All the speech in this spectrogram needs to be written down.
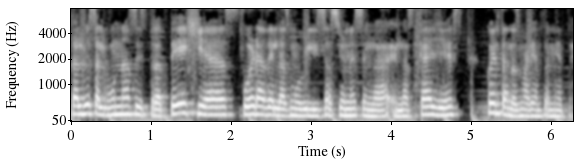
Tal vez algunas estrategias fuera de las movilizaciones en, la, en las calles. Cuéntanos, María Antonieta.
